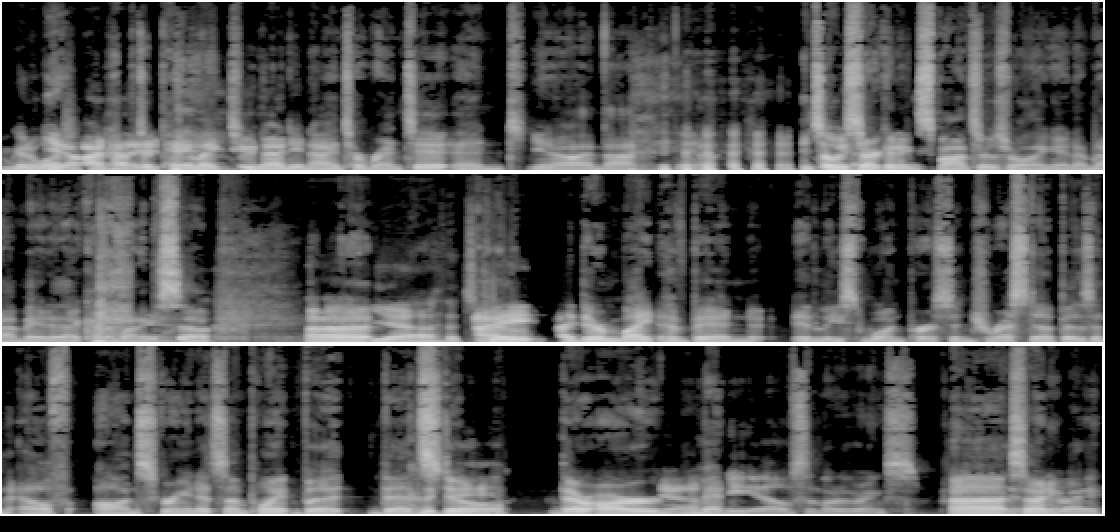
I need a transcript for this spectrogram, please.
I'm gonna watch. you know it I'd have to pay like two ninety nine to rent it, and you know I'm not you know, until we Yeah. start getting sponsors rolling in. I'm not made of that kind of money, so. Uh, yeah, that's true. I, I there might have been at least one person dressed up as an elf on screen at some point, but that Could still there are Yeah. many elves in Lord of the Rings. Uh, so anyway,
